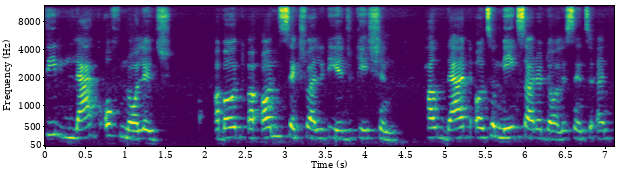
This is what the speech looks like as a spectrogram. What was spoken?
the lack of knowledge about on sexuality education how that also makes our adolescents and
